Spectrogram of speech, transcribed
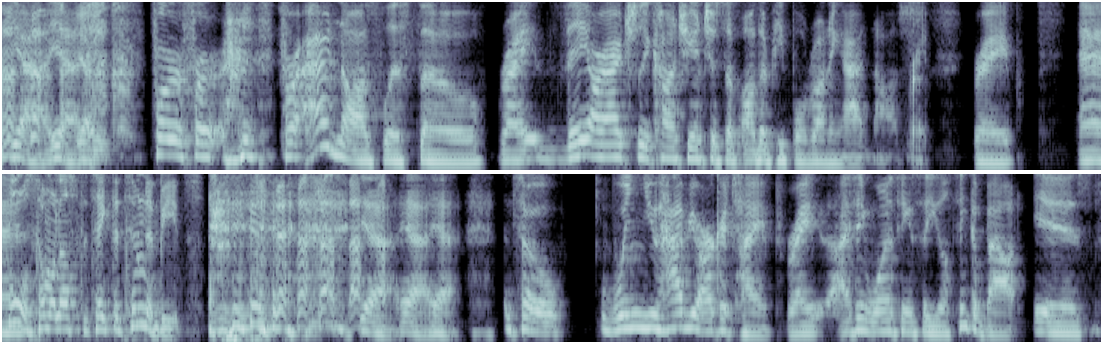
yeah, yeah, yeah. For for for Adnaz list though, right? They are actually conscientious of other people running Adnaz, right? Right. And cool, someone else to take the Tymna beats. yeah, yeah, yeah. And so when you have your archetype, right? I think one of the things that you'll think about is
